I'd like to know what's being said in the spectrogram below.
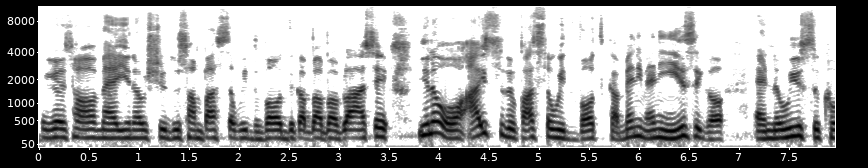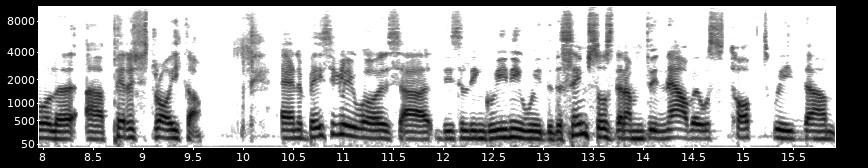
He goes, "Oh man, you know, should do some pasta with vodka, blah blah blah." I say, "You know, I used to do pasta with vodka many many years ago, and we used to call it uh, perestroika." and basically it was uh, this linguine with the same sauce that I'm doing now, but it was topped with um,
